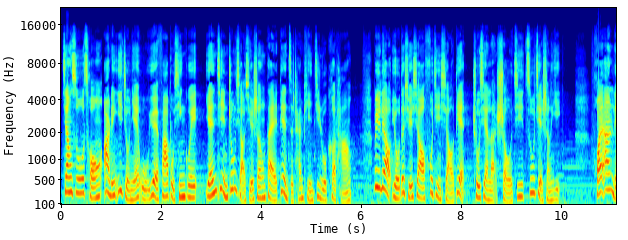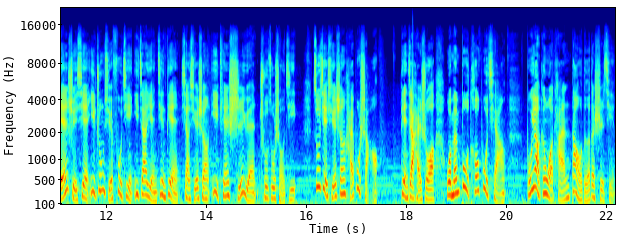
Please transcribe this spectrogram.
江苏从二零一九年五月发布新规，严禁中小学生带电子产品进入课堂，未料有的学校附近小店出现了手机租借生意。淮安涟水县一中学附近一家眼镜店向学生一天十元出租手机，租借学生还不少。店家还说：“我们不偷不抢，不要跟我谈道德的事情。”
